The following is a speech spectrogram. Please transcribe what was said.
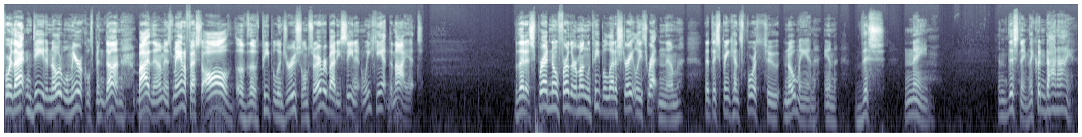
For that indeed a notable miracle has been done by them is manifest to all of the people in Jerusalem, so everybody's seen it, and we can't deny it. But that it spread no further among the people, let us straightly threaten them that they speak henceforth to no man in this name. In this name. They couldn't deny it.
